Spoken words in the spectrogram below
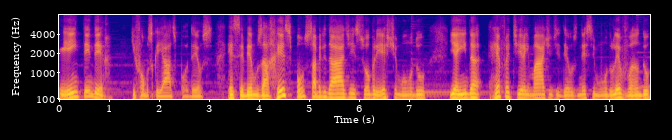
e entender que fomos criados por Deus, recebemos a responsabilidade sobre este mundo e ainda refletir a imagem de Deus nesse mundo, levando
